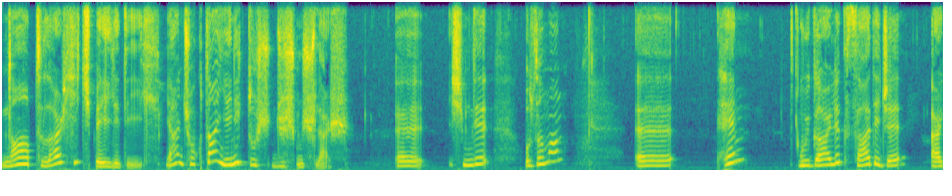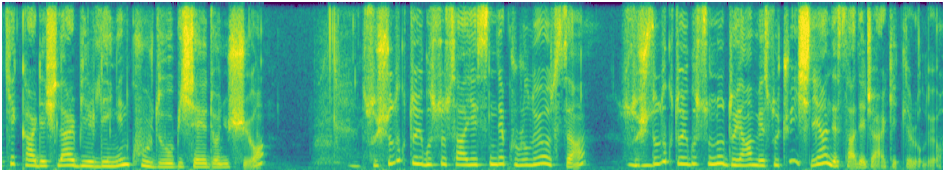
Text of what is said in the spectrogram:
ne yaptılar hiç belli değil. Yani çoktan yenik düş, düşmüşler. Ee, şimdi o zaman e, hem uygarlık sadece erkek kardeşler birliğinin kurduğu bir şeye dönüşüyor. Suçluluk duygusu sayesinde kuruluyorsa suçluluk duygusunu duyan ve suçu işleyen de sadece erkekler oluyor.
